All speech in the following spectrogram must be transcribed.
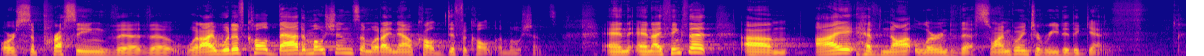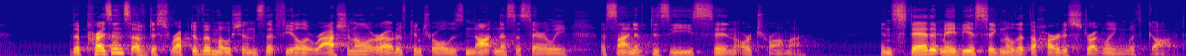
or suppressing the the what I would have called bad emotions and what I now call difficult emotions. And and I think that um, I have not learned this, so I'm going to read it again. The presence of disruptive emotions that feel irrational or out of control is not necessarily a sign of disease, sin, or trauma. Instead, it may be a signal that the heart is struggling with God.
